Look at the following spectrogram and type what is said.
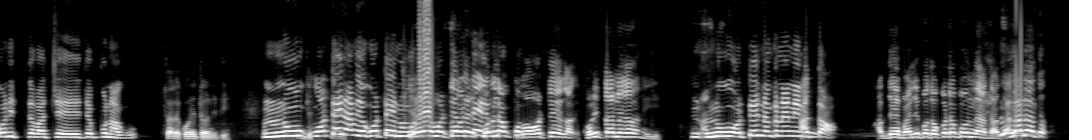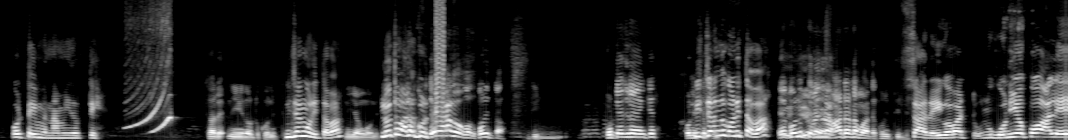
కొనిస్తా వచ్చే చెప్పు నాకు. సరే కానీ ఇది నువ్వు కొట్టే నా మీద కొట్టే నువ్వు ఏ ఒట్టే కొట్టే, కాదు, కొని- నువ్వు ఇగో ఒట్టే కాదు, కొనిస్తాను కదా ఇయ్యి. నువ్వు కొట్టేసినాకనే నేను ఇద్దా అదే మళ్ళీపోతే ఒక్కటే ఫోన్ ఒట్టే మరి నా మీద ఒట్టే సరే నేను ఒకటి కొనిస్తా నిజంగా కొనిస్తావా నిజంగా కొని లేకపోతే వాళ్ళకి కొడతా. కొనిస్తా. కొట్టేసినా ఇంకే? నిజంగా కొనిస్తావా ఏ కొనిస్తా మాట మాట కొనిస్తుంది సరే ఇగో పట్టు. నువ్వు కొనియపోవాలే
